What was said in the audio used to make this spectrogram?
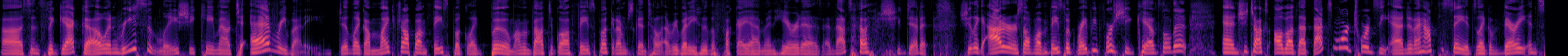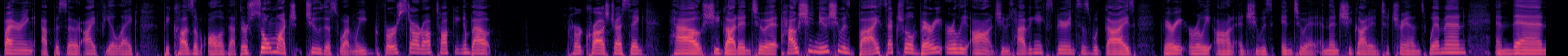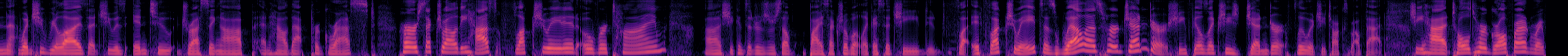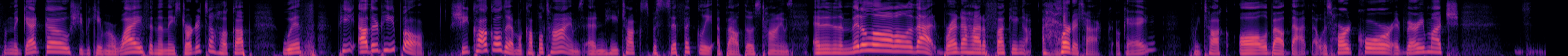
uh, since the get-go and recently she came out to everybody did like a mic drop on facebook like boom i'm about to go off facebook and i'm just going to tell everybody who the fuck i am and here it is. And that's how she did it. She like added herself on facebook right before she canceled it and she talks all about that. That's more towards the end and i have to say it's like a very inspiring episode i feel like because of all of that. There's so much to this one. We first start off talking about her cross dressing how she got into it, how she knew she was bisexual very early on. She was having experiences with guys very early on and she was into it. And then she got into trans women. And then when she realized that she was into dressing up and how that progressed, her sexuality has fluctuated over time. Uh, she considers herself bisexual, but like I said, she it fluctuates as well as her gender. She feels like she's gender fluid. She talks about that. She had told her girlfriend right from the get go. She became her wife, and then they started to hook up with other people. She cuckolded him a couple times, and he talked specifically about those times. And in the middle of all of that, Brenda had a fucking heart attack. Okay, we talk all about that. That was hardcore. It very much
